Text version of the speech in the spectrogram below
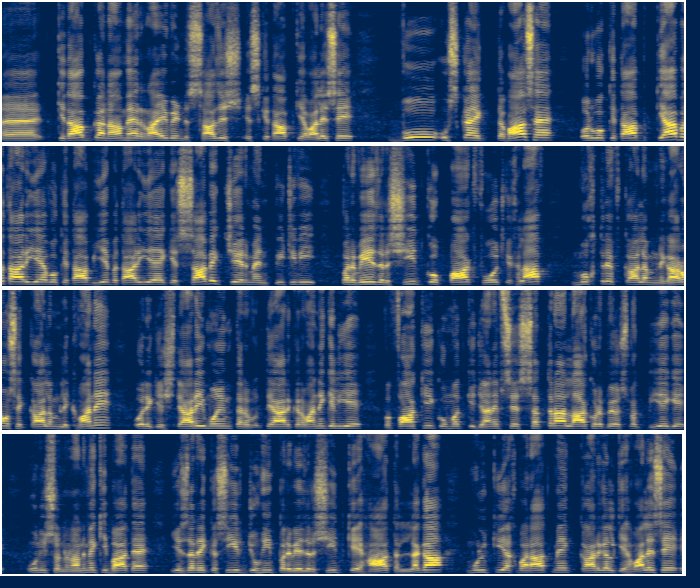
किताब का नाम है राय विंड साजिश इस किताब के हवाले से। वो उसका इकतबास है और वो किताब क्या बता रही है? वो किताब ये बता रही है कि सबक chairman P T V Pervez Rashid को पाक फ़ौज के ख़िलाफ़ मुख्तलिफ़ कालम नगारों से कालम लिखवाने और एक इश्तारी मुहिम तैयार करवाने के लिए वफाकी हुकूमत की जानब से सत्रह लाख रुपये उस वक्त दिए गए। उन्नीस सौ निन्यानवे की बात है, ये ज़र कसीर जो ही परवेज़ रशीद के हाथ लगा, मुल्की अखबार में कारगिल के हवाले से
